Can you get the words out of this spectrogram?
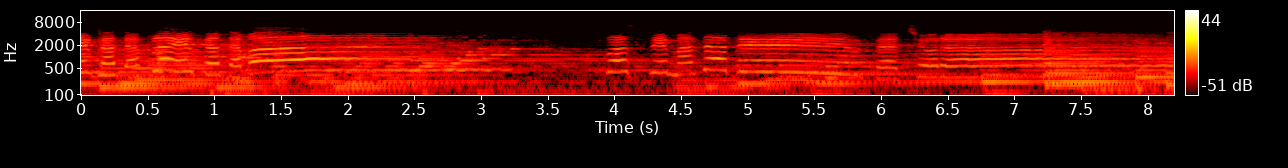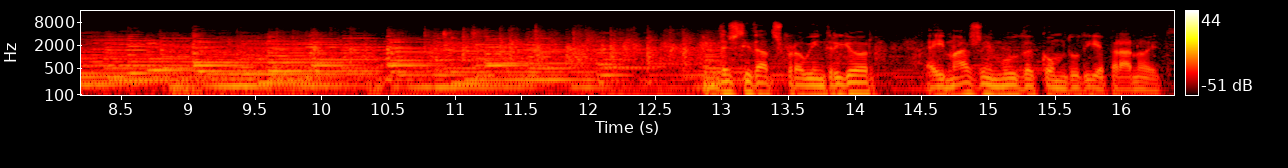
Il cataflai Das cidades para o interior, a imagem muda como do dia para a noite.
